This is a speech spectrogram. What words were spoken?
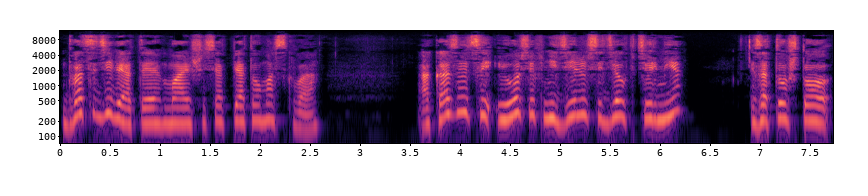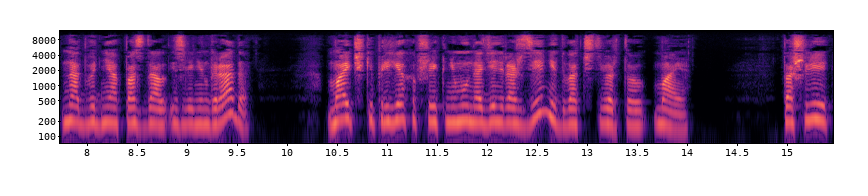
29 мая 65-го Москва. Оказывается, Иосиф неделю сидел в тюрьме за то, что на два дня опоздал из Ленинграда. Мальчики, приехавшие к нему на день рождения 24 мая, пошли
